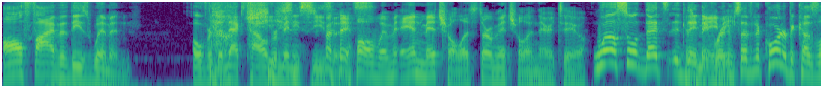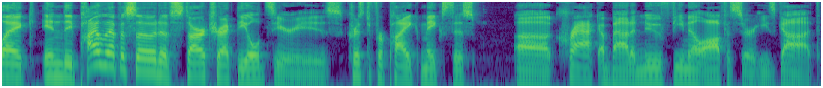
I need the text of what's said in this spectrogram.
all five of these women over the next however many Jesus. Are seasons. all women and Mitchell. Let's throw Mitchell in there too. Well, so that's they, they worked themselves in a corner because, like, in the pilot episode of Star Trek: The Old Series, Christopher Pike makes this uh, crack about a new female officer he's got,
